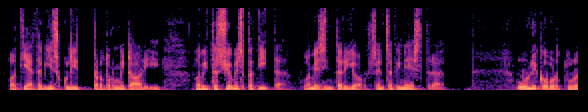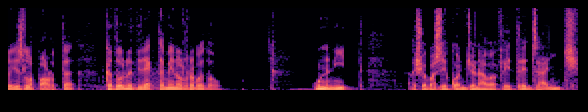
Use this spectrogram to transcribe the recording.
La tieta havia escollit per dormitori l'habitació més petita, la més interior, sense finestra. L'única obertura és la porta que dona directament al rebedor. Una nit, això va ser quan jo anava a fer 13 anys,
